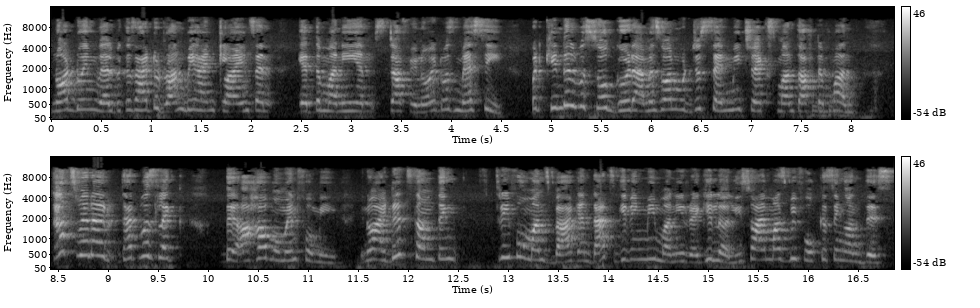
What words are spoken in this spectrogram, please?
not doing well because I had to run behind clients and get the money and stuff. You know, it was messy. But Kindle was so good, Amazon would just send me checks month after mm-hmm. month. That's when I, that was like the aha moment for me. You know, I did something three four months back and that's giving me money regularly. So i must be focusing on this.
